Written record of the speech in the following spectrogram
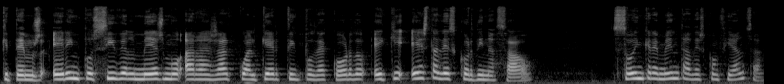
que temos era impossível mesmo arranjar qualquer tipo de acordo e que esta descoordenação só incrementa a desconfiança.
